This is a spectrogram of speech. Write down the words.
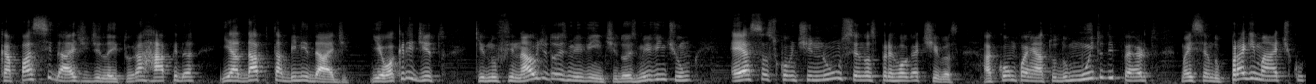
Capacidade de leitura rápida e adaptabilidade. E eu acredito que no final de 2020 e 2021 essas continuam sendo as prerrogativas. Acompanhar tudo muito de perto, mas sendo pragmático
